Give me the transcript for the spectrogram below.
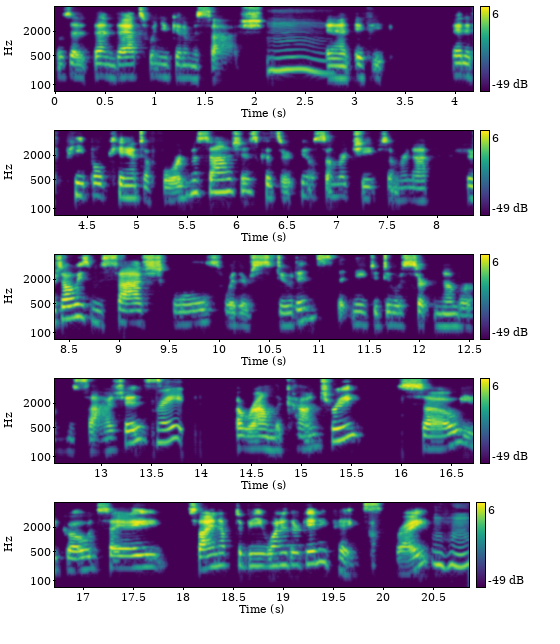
was that then that's when you get a massage. Mm. And if you, and if people can't afford massages, because they're, you know, some are cheap, some are not, there's always massage schools where there's students that need to do a certain number of massages Right? around the country. So you go and say, sign up to be one of their guinea pigs, right? Mm-hmm.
